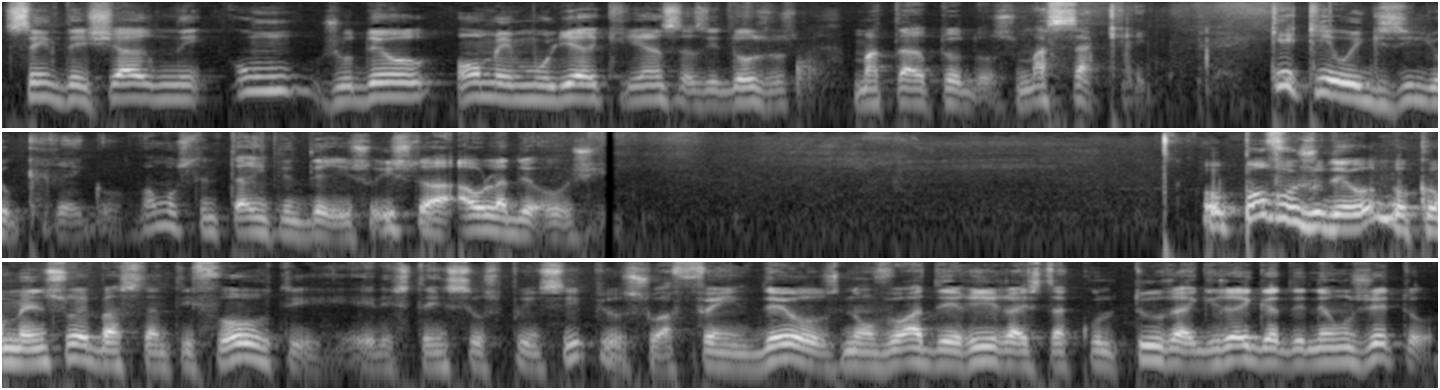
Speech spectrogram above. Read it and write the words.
sem deixar nenhum judeu, homem, mulher, crianças, idosos, matar todos. Massacre. Que, que é o exílio grego? Vamos tentar entender isso. Isto é a aula de hoje. O povo judeu, no começo, é bastante forte. Eles têm seus princípios, sua fé em Deus. Não vão aderir a esta cultura grega de nenhum jeito.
